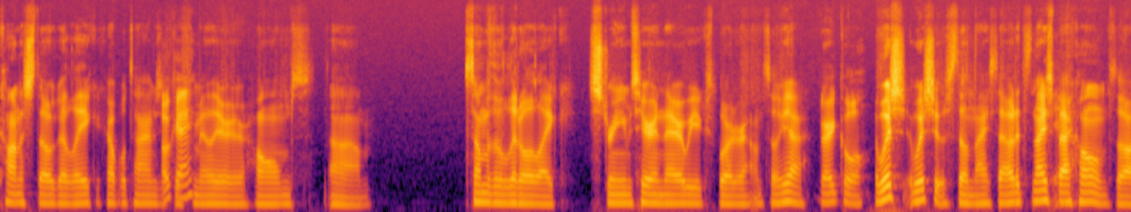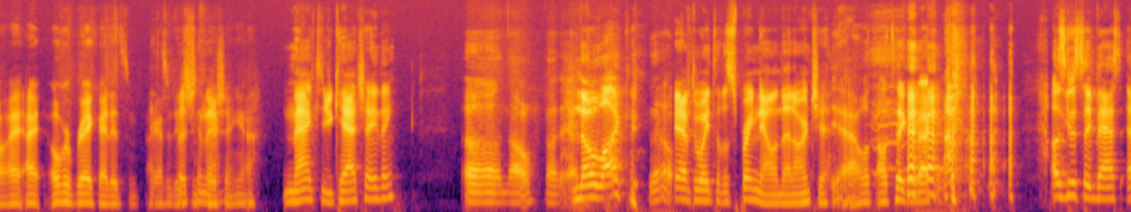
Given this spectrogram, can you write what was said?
Conestoga Lake a couple times. If Okay. you're familiar, homes. Um, some of the little like streams here and there we explored around. So yeah, very cool. I wish I wish it was still nice out. It's nice Yeah. back home. So I, I over break I did some. I Did got to do fishing some there. fishing. Yeah. Max, did you catch anything? Uh, no, not yet. No luck. No. You have to wait till the spring now and then, aren't you? Yeah. Well, I'll take it back. I was gonna say, Mass, uh,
